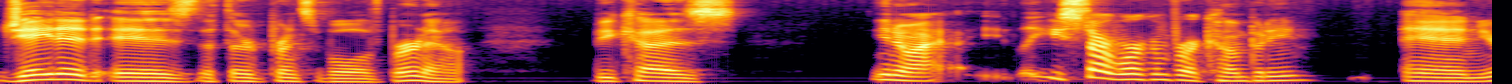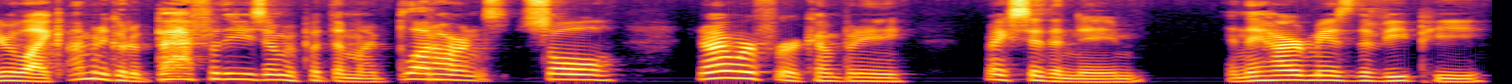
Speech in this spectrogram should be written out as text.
Jaded is the third principle of burnout because, you know, I, you start working for a company and you're like, I'm going to go to bat for these. I'm going to put them my blood, heart, and soul. You know, I work for a company, I might say the name, and they hired me as the VP.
